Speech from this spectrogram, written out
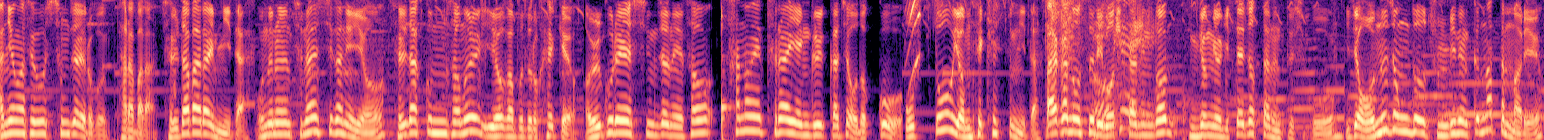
안녕하세요 시청자 여러분. 바라바라 젤다바라입니다. 오늘은 지난 시간에 이어 젤다 꿈섬을 이어가 보도록 할게요. 얼굴의 신전에서 산호의 트라이앵글까지 얻었고 옷도 염색했습니다. 빨간 옷을 입었다는 건 공격력이 세졌다는 뜻이고 이제 어느 정도 준비는 끝났단 말이에요.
